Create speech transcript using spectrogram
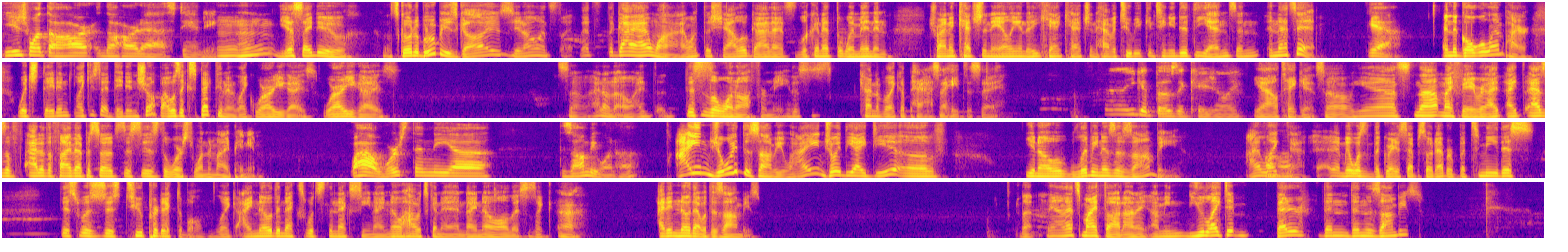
you just want the hard the hard ass dandy. hmm yes i do let's go to boobies guys you know it's like, that's the guy i want i want the shallow guy that's looking at the women and trying to catch an alien that he can't catch and have it to be continued at the ends and and that's it Yeah. and the Gogol Empire, which they didn't, like you said, they didn't show up. I was expecting it. Like, where are you guys? Where are you guys? So I don't know. I this is a one-off for me. This is kind of like a pass. I hate to say. Uh, you get those occasionally. Yeah, I'll take it. So yeah, it's not my favorite. I, I as of out of the five episodes, this is the worst one in my opinion. Wow, worse than the uh the zombie one, huh? I enjoyed the zombie one. I enjoyed the idea of, you know, living as a zombie. I like Uh-huh. that. I mean, it wasn't the greatest episode ever, but to me, this this was just too predictable. Like I know the next what's the next scene. I know how it's going to end. I know all this. It's like, uh, I didn't know that with the zombies. But yeah, that's my thought on it. I mean, you liked it better than than the zombies.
